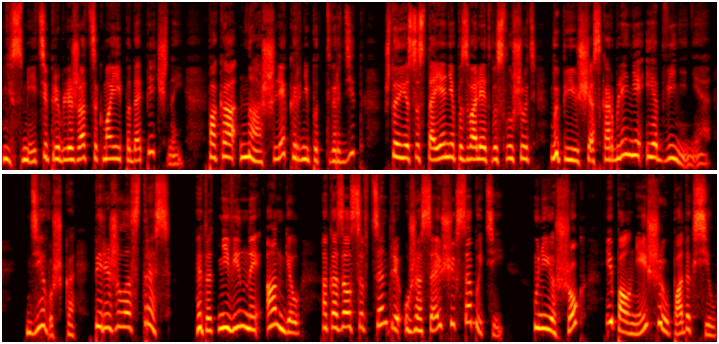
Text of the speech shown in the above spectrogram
«Не смейте приближаться к моей подопечной, пока наш лекарь не подтвердит, что ее состояние позволяет выслушивать вопиющие оскорбления и обвинения. Девушка пережила стресс. Этот невинный ангел оказался в центре ужасающих событий. У нее шок и полнейший упадок сил.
